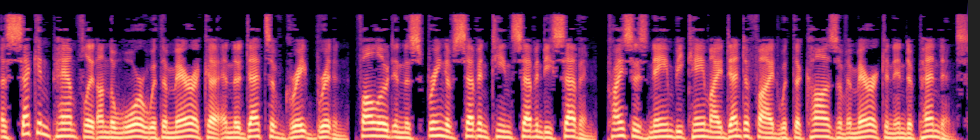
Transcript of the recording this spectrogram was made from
A second pamphlet on the war with America and the debts of Great Britain, followed in the spring of 1777. Price's name became identified with the cause of American independence.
